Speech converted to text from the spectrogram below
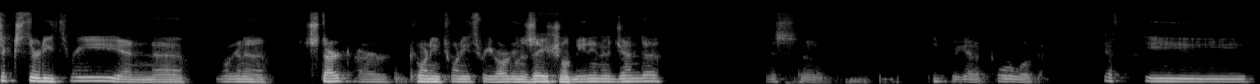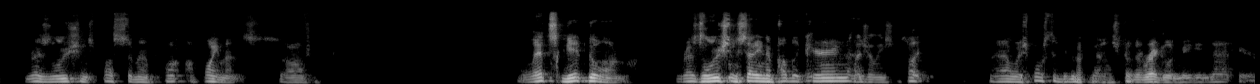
six thirty-three and uh, we're gonna start our twenty twenty-three organizational meeting agenda. This, uh, I think we got a total of fifty resolutions plus some appointments, so. Let's get going. Resolution setting a public hearing. Pledge allegiance. Uh, we're supposed to do that for the regular meeting, not here,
